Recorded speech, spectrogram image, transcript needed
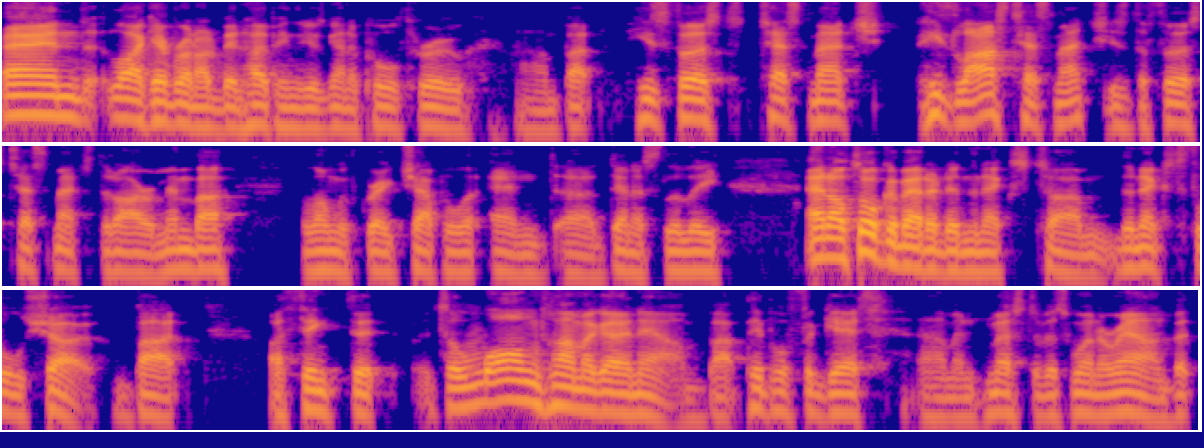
And like everyone, I'd been hoping that he was going to pull through. Um, but his first test match, his last test match, is the first test match that I remember, along with Greg Chappell and uh, Dennis Lillee. And I'll talk about it in the next um, the next full show. But I think that it's a long time ago now, but people forget, um, and most of us weren't around. But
